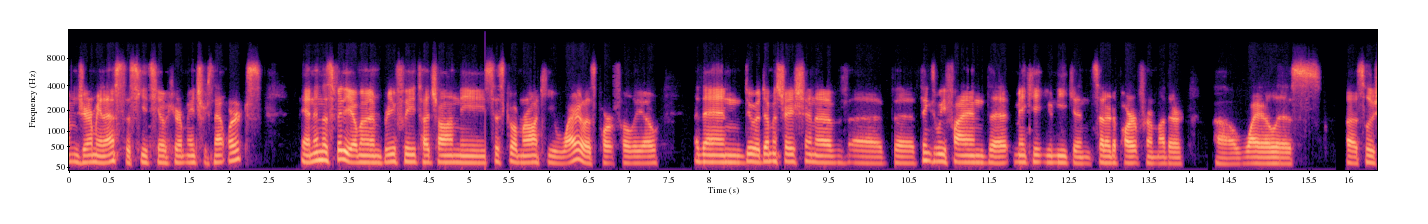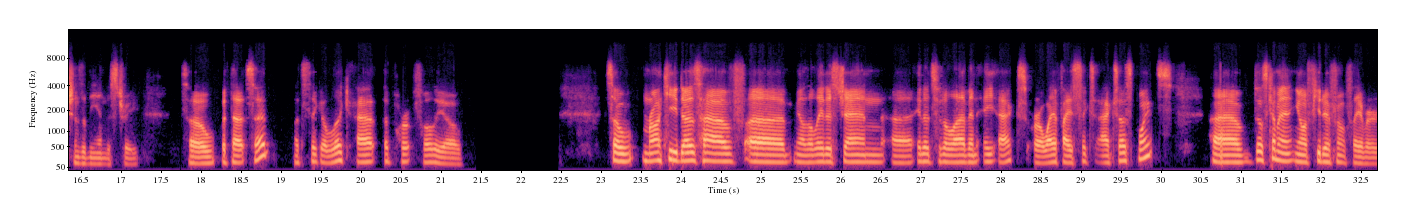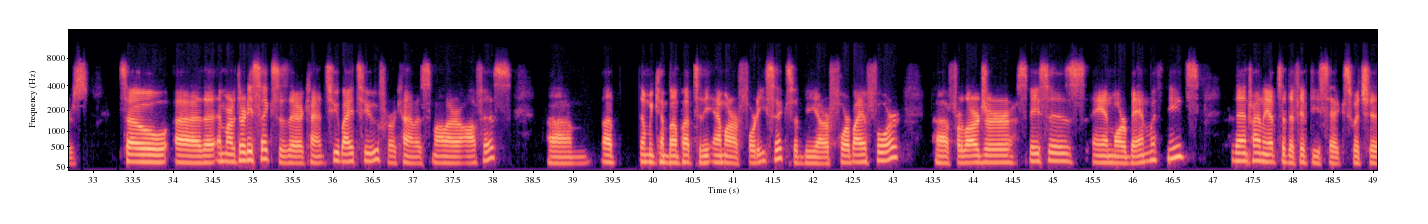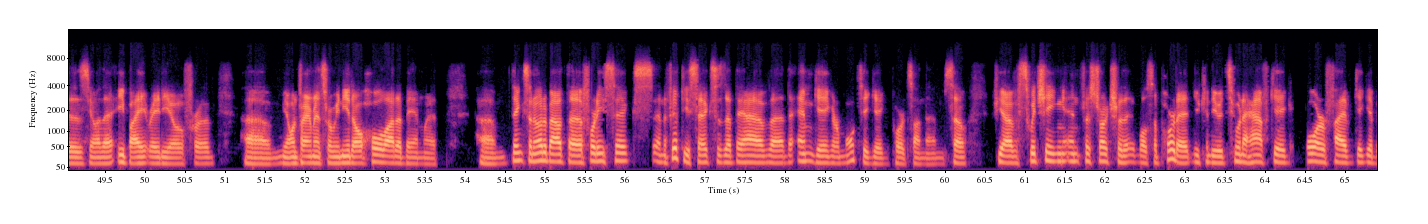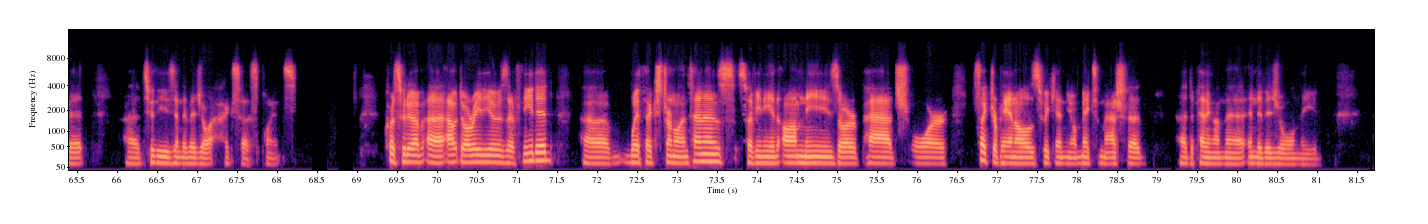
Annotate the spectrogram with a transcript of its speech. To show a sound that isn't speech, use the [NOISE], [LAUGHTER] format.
I'm Jeremy Ness, the CTO here at Matrix Networks. And in this video, I'm going to briefly touch on the Cisco Meraki wireless portfolio and then do a demonstration of uh, the things we find that make it unique and set it apart from other uh, wireless uh, solutions in the industry. So with that said, let's take a look at the portfolio. So Meraki does have, uh, you know, the latest gen uh, 802.11ax or Wi-Fi 6 access points. Uh, those come in, you know, a few different flavors. So uh, the MR36 is their kind of two by two for kind of a smaller office. Um, then we can bump up to the MR46 would be our four by four uh, for larger spaces and more bandwidth needs. Then finally up to the 56, which is, you know, the eight by eight radio for um, you know, environments where we need a whole lot of bandwidth. Um, things to note about the 46 and the 56 is that they have uh, the M gig or multi-gig ports on them. So if you have switching infrastructure that will support it, you can do two and a half gig or five gigabit uh, to these individual access points. Of course, we do have uh, outdoor radios if needed uh, with external antennas. So if you need omnis or patch or sector panels, we can you know mix and match it uh, depending on the individual need.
